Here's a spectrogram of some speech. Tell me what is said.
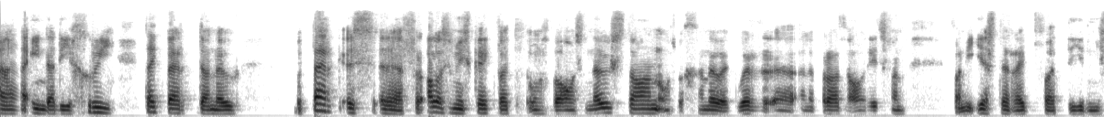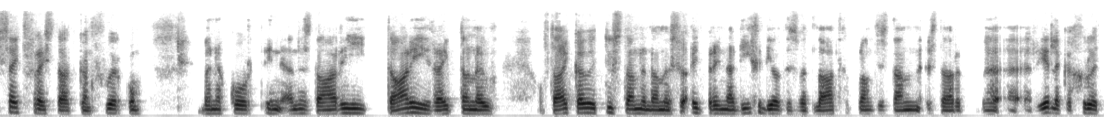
uh, en dat die groei tydperk dan nou beperk is uh, vir alles om mens kyk wat ons waar ons nou staan. Ons begin nou ek hoor uh, hulle praat alreeds van van die eerste ryp wat hier in die Suid-Vrystaat kan voorkom binnekort en en is daardie daardie ryp dan nou of daai koue toestande dan nou so uitbrei na die gedeeltes wat laat geplant is, dan is daar 'n uh, uh, redelike groot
